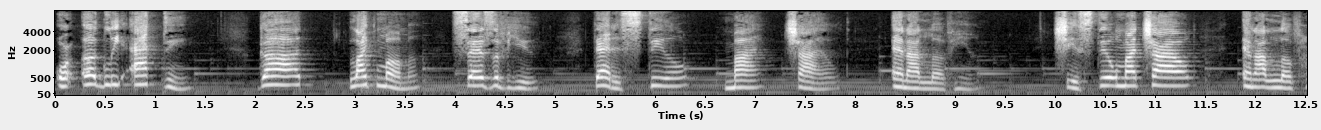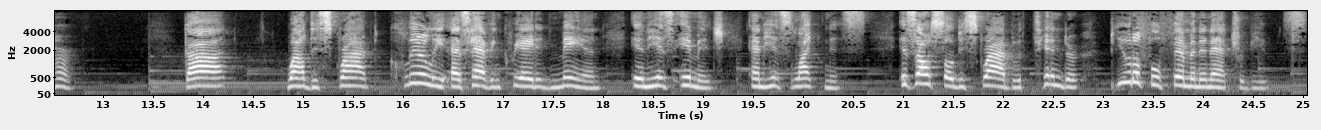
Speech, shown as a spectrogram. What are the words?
or ugly acting, God, like Mama, says of you, that is still my child, and I love him. She is still my child, and I love her. God, while described clearly as having created man in his image and his likeness, is also described with tender, beautiful feminine attributes.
